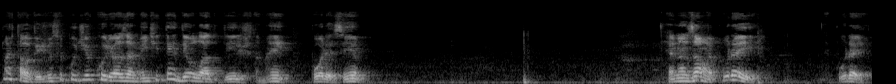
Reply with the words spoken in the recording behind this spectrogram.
Mas talvez você podia curiosamente entender o lado deles também. Por exemplo, Renanzão, é por aí. É por aí.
